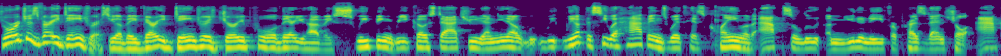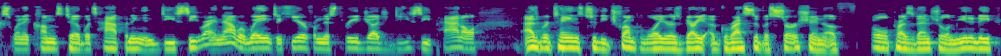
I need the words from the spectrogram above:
Georgia is very dangerous. You have a very dangerous jury pool there. You have a sweeping RICO statute. And, you know, we, we have to see what happens with his claim of absolute immunity for presidential acts when it comes to what's happening in D.C. right now. We're waiting to hear from this three judge D.C. panel as pertains to the Trump lawyer's very aggressive assertion of full presidential immunity.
